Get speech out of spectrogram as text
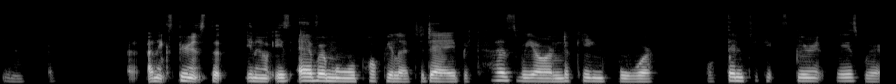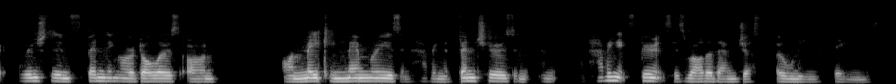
you know, a, an experience that, you know, is ever more popular today because we are looking for authentic experiences. We're, we're interested in spending our dollars on on making memories and having adventures and, and, and having experiences rather than just owning things.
